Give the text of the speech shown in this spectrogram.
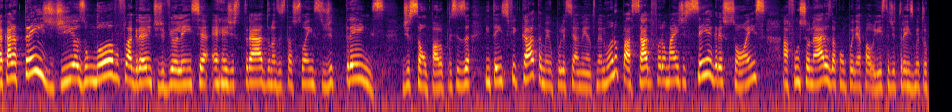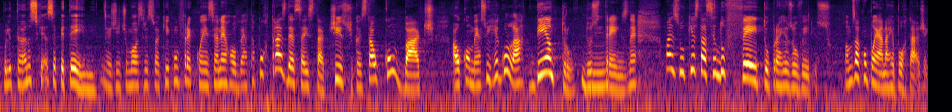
A cada três dias, um novo flagrante de violência é registrado nas estações de trens de São Paulo. Precisa intensificar também o policiamento. Né? No ano passado, foram mais de 100 agressões a funcionários da Companhia Paulista de Trens Metropolitanos, que é a CPTM. E a gente mostra isso aqui com frequência, né, Roberta? Por trás dessa estatística está o combate ao comércio irregular dentro dos hum. trens, né? Mas o que está sendo feito para resolver isso? Vamos acompanhar na reportagem.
